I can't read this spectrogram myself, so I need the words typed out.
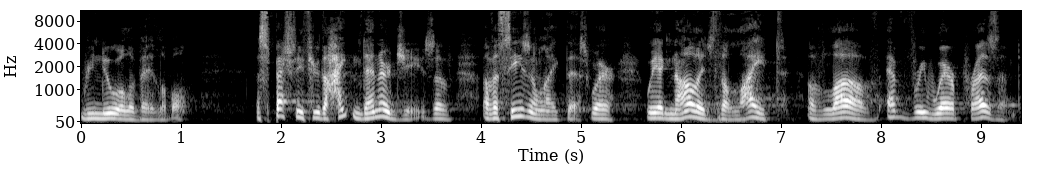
renewal available, especially through the heightened energies of, of a season like this, where we acknowledge the light of love everywhere present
